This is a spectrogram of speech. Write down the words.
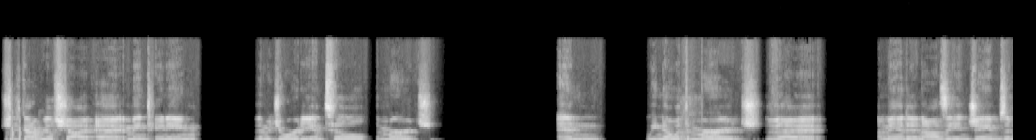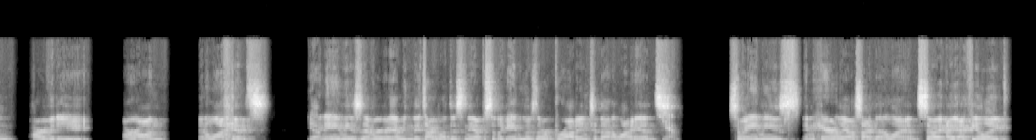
she's got a real shot at maintaining the majority until the merge. And we know with the merge that Amanda and Ozzy and James and Parvati are on an alliance. Yeah. And Amy is never, I mean, they talk about this in the episode. Like, Amy was never brought into that alliance. Yeah. So Amy is inherently outside that alliance. So I, I, I feel like,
